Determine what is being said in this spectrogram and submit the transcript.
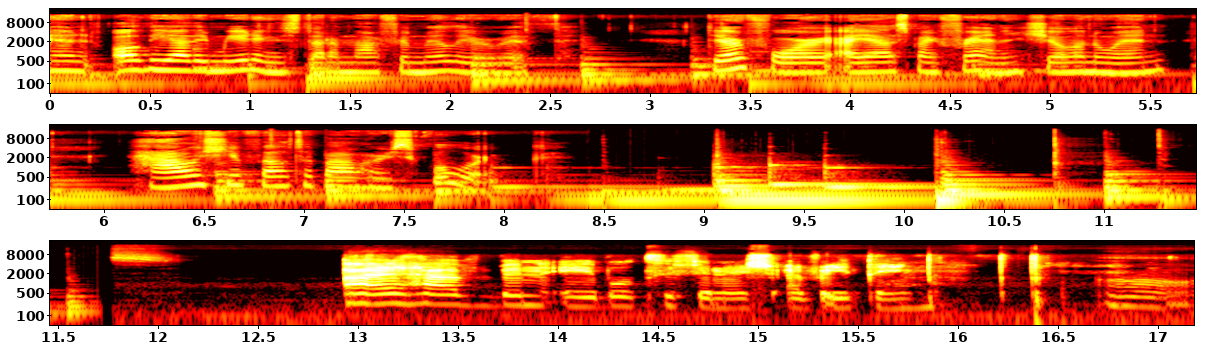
and all the other meetings that I'm not familiar with. Therefore, I asked my friend Sheila Nguyen how she felt about her schoolwork. I have been able to finish everything Oh,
